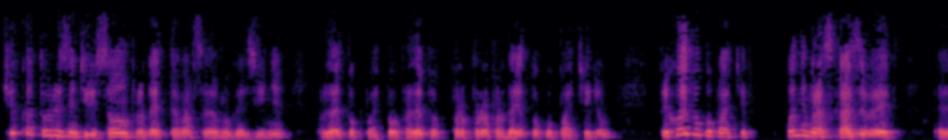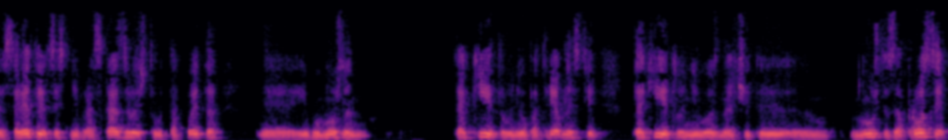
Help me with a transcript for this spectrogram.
Человек, который заинтересован продать товар в своем магазине, продает, продает, продает покупателю. Приходит покупатель, он ему рассказывает, э, советуется с ним, рассказывает, что вот такой-то э, ему нужно, такие-то у него потребности, такие-то у него, значит, э, нужды, запросы,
